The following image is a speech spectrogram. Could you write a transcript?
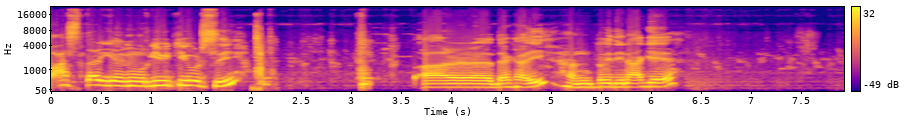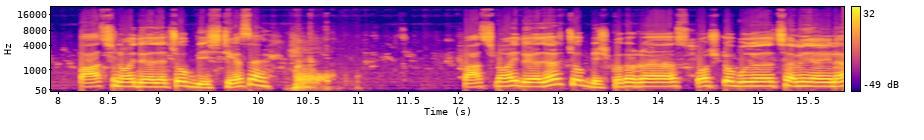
পাঁচ তারিখে আমি মুরগি বিক্রি করছি। আর দেখাই দুই দিন আগে পাঁচ নয় দুই হাজার চব্বিশ, ঠিক আছে? পাঁচ নয় দুই হাজার চব্বিশ, কতটা স্পষ্ট বোঝা যাচ্ছে আমি জানি না।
